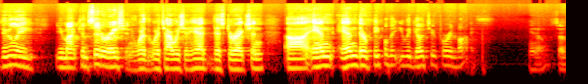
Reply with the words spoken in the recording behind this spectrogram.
duly, you might consideration with which how we should head this direction. Uh, and and there are people that you would go to for advice. So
